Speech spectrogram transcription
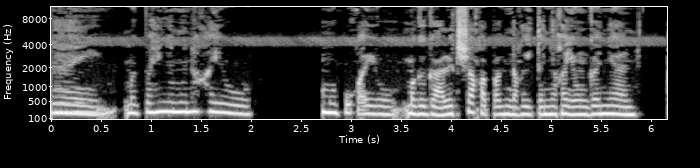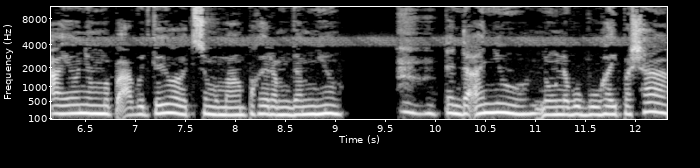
Nay, magpahinga muna kayo. Umupo kayo. Magagalit siya kapag nakita niya kayong ganyan. Ayaw niyang mapagod kayo at sumama ang pakiramdam niyo. Tandaan niyo, nung nabubuhay pa siya,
